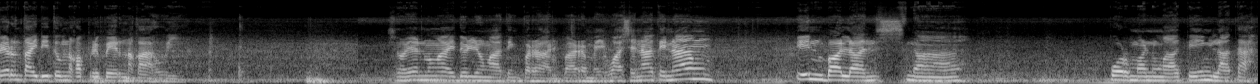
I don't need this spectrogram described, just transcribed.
meron tayo ditong nakaprepare na kahoy. So ayan mga idol yung ating paraan para maiwasan natin ang imbalance na forma ng ating lata.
